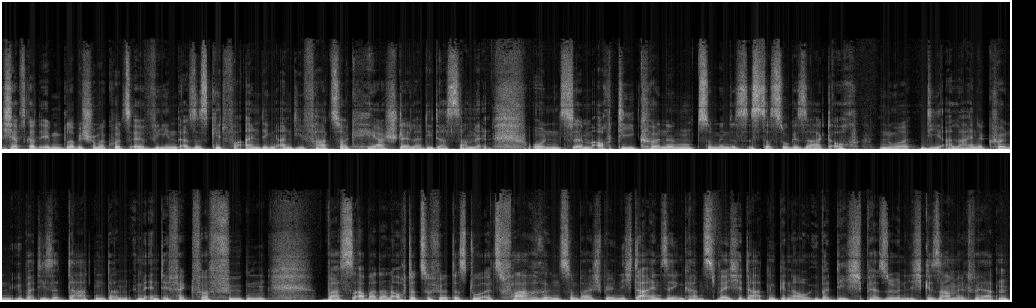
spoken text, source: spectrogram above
Ich habe es gerade eben, glaube ich, schon mal kurz erwähnt. Also es geht vor allen Dingen an die Fahrzeughersteller, die das sammeln. Und ähm, auch die können, zumindest ist das so gesagt, auch nur die alleine können über diese Daten dann im Endeffekt verfügen. Was aber dann auch dazu führt, dass du als Fahrerin zum Beispiel nicht einsehen kannst, welche Daten genau über dich persönlich gesammelt werden.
